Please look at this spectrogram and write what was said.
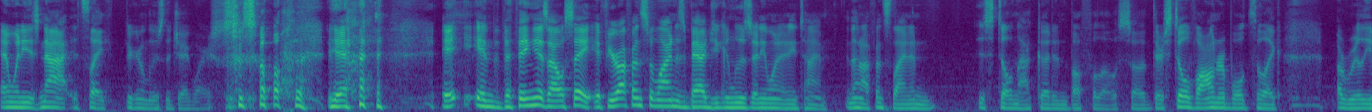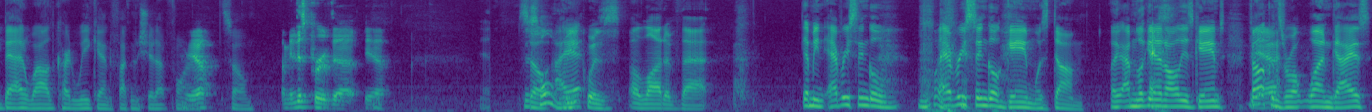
And when he's not, it's like they're going to lose the Jaguars. so yeah. It, and the thing is, I will say, if your offensive line is bad, you can lose anyone anytime. And that offensive line in- is still not good in Buffalo, so they're still vulnerable to like a really bad wild card weekend fucking shit up for them. Yeah. So I mean, this proved that. Yeah. This so whole I- week was a lot of that. I mean, every single every single game was dumb. Like I'm looking at all these games. Falcons Yeah. won, guys.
